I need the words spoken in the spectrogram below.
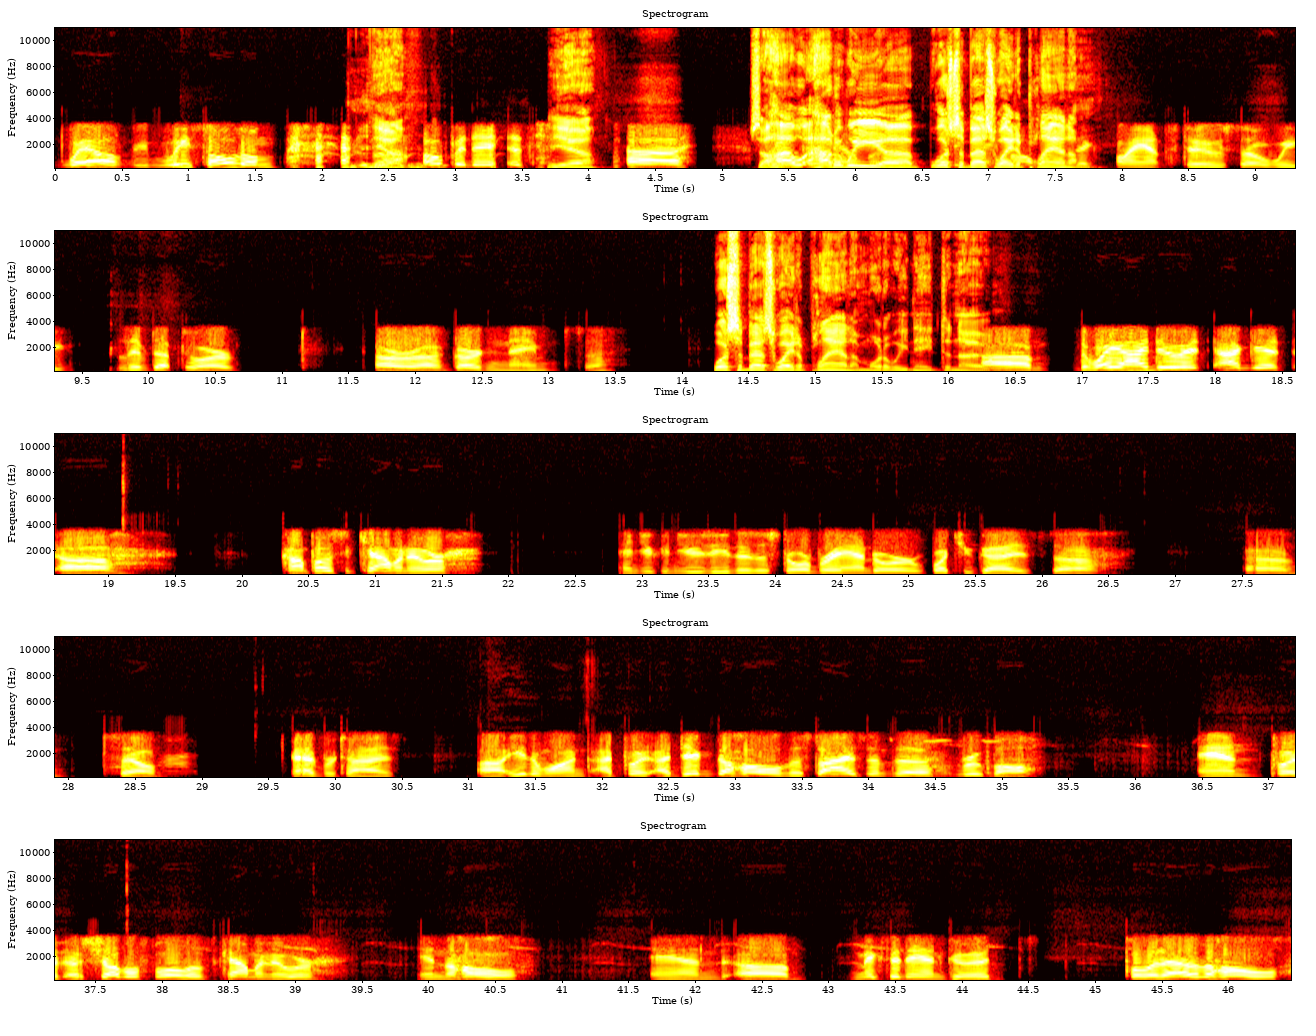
well, we sold them. Yeah. Hope it is. Yeah. Uh, So how how do we? Uh, what's the best way to plant six them? plants too, so we lived up to our our uh, garden name. So What's the best way to plant them? What do we need to know? um, the way I do it, I get uh, composted cow manure, and you can use either the store brand or what you guys uh, uh, sell, advertise. Uh, either one. I put I dig the hole the size of the root ball, and put a shovel full of cow manure in the hole, and uh, mix it in good. Pull it out of the hole,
